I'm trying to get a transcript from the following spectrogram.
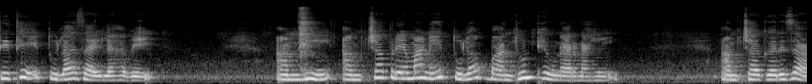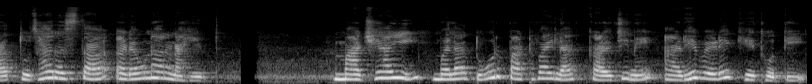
तिथे तुला जायला हवे. आम्ही आमच्या प्रेमाने तुला बांधून ठेवणार नाही. आमच्या गरजा तुझा रस्ता अडवणार नाहीत. माझी आई मला दूर पाठवायला काळजीने आढेवेढे घेत होती.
